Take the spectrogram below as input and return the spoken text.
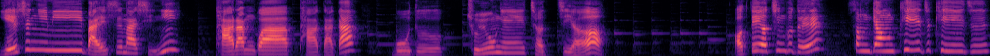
예수님이 말씀하시니 바람과 바다가 모두 조용해졌지요. 어때요, 친구들? 성경 퀴즈 퀴즈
